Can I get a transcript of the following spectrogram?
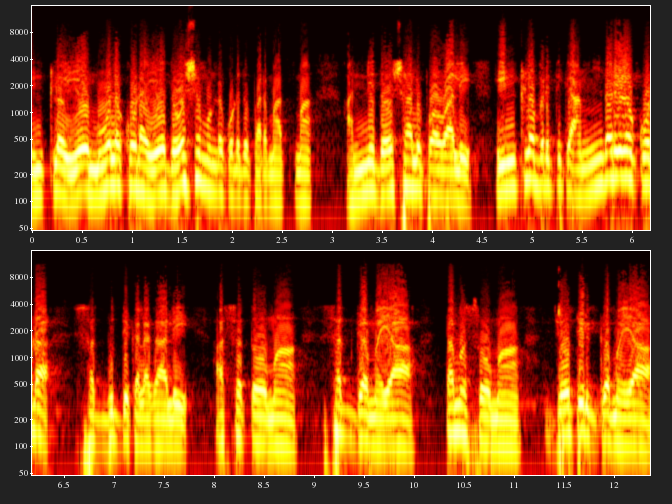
ఇంట్లో ఏ మూల కూడా ఏ దోషం ఉండకూడదు పరమాత్మ. అన్ని దోషాలు పోవాలి. ఇంట్లో బ్రతికి అందరిలో కూడా సద్బుద్ధి కలగాలి. అసతోమ సద్గమయ తమసోమ జ్యోతిర్గమయ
